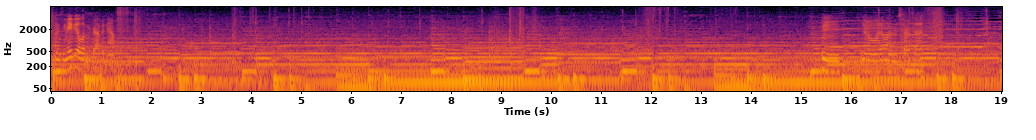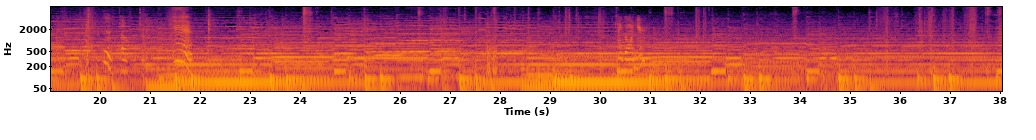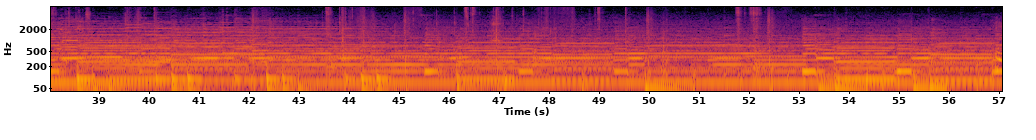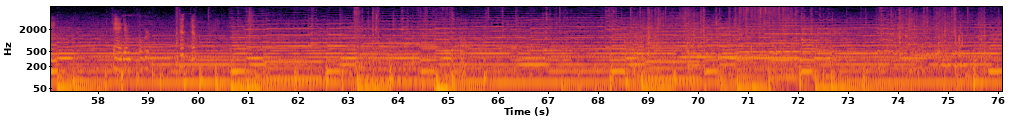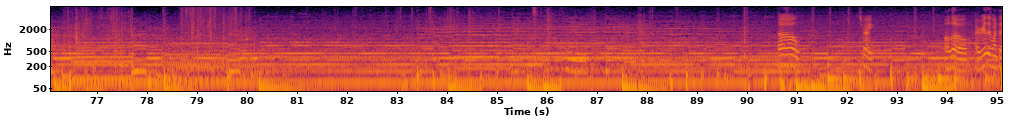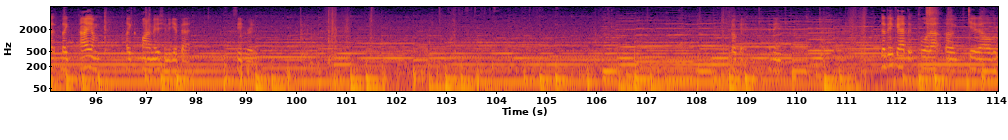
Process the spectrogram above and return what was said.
Let me see, maybe I'll let me grab it want that, like I am, like on a mission to get that secret. Okay, I think I think I have to pull it out, uh, get it out a little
